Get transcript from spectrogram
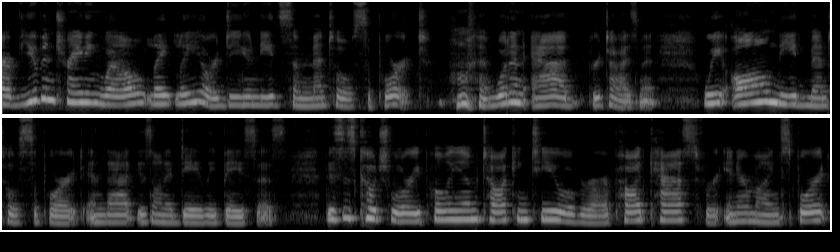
have you been training well lately, or do you need some mental support? what an advertisement. We all need mental support, and that is on a daily basis. This is Coach Lori Pulliam talking to you over our podcast for Inner Mind Sport.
